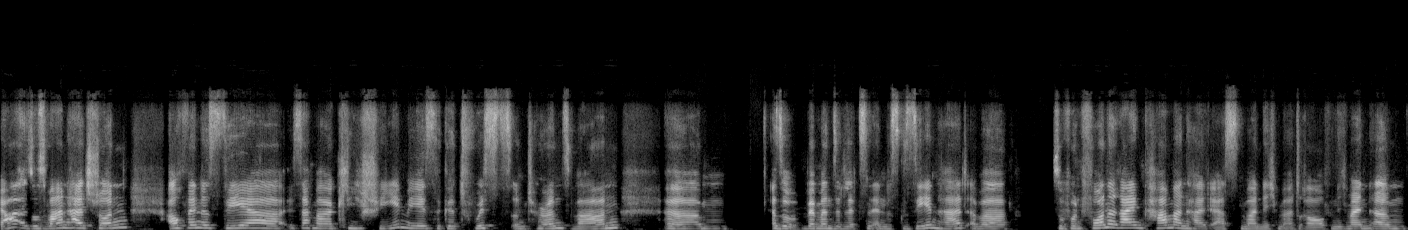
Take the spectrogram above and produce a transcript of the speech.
Ja, also es waren halt schon, auch wenn es sehr, ich sag mal, klischeemäßige Twists und Turns waren, ähm, also wenn man sie letzten Endes gesehen hat, aber so von vornherein kam man halt erstmal nicht mehr drauf. Und ich meine, ähm,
